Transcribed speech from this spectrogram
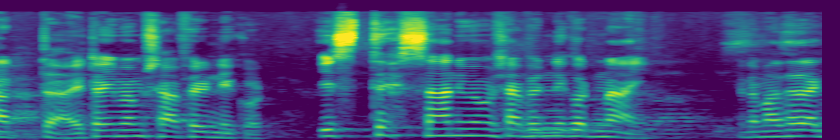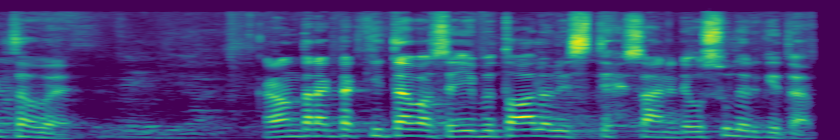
আটটা। এটা ইমাম শাফির নিকট। ইস্তেহসান ইমাম শাফির নিকট নাই। এটা মাথায় রাখতে হবে। কারণ তার একটা কিতাব আছে, ইবতালুল ইস্তেহসান। এটা উসুলের কিতাব।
